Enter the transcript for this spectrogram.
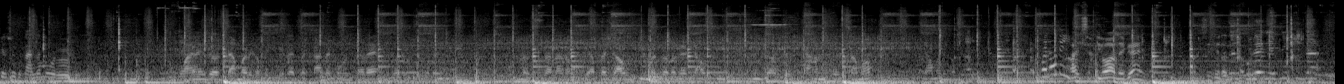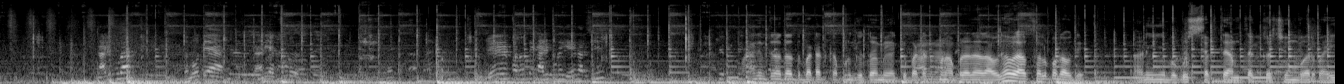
रुपये मिळतात. बारीक केलं कांदा मग पाण्यावर टमाटर कापून गेला तर कांदा कापून करा पूर्ण मसाला म्हणजे आपला गावठी मसाला बघा गावठी काम तर तमाम अच्छा निवांत आहे काय गाडी पुढं नव्हत्या गाडी आहे पुढं ये परत ते गाडी पुढे घे करशी आणि मित्र आता बटाट कापून घेतो आम्ही की बटाट पण आपल्याला राहू द्या राहू चला पण राहू दे आणि बघू शकते आमचा कचुंबर बाई.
